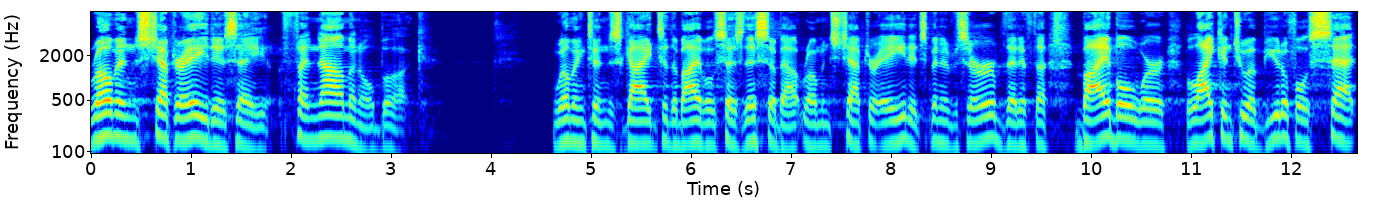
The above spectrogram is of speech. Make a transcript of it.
Romans chapter 8 is a phenomenal book. Wilmington's Guide to the Bible says this about Romans chapter 8. It's been observed that if the Bible were likened to a beautiful set,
